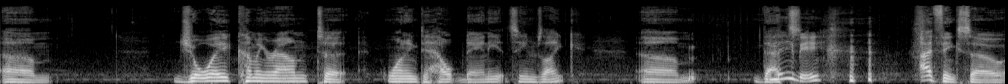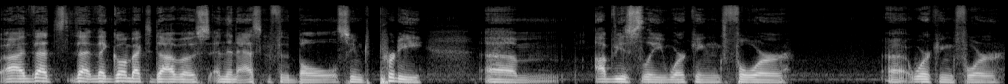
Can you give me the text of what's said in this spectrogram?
Um, Joy coming around to wanting to help Danny. It seems like. Um, that's, Maybe. I think so. Uh, that's that. That going back to Davos and then asking for the bowl seemed pretty um, obviously working for uh, working for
